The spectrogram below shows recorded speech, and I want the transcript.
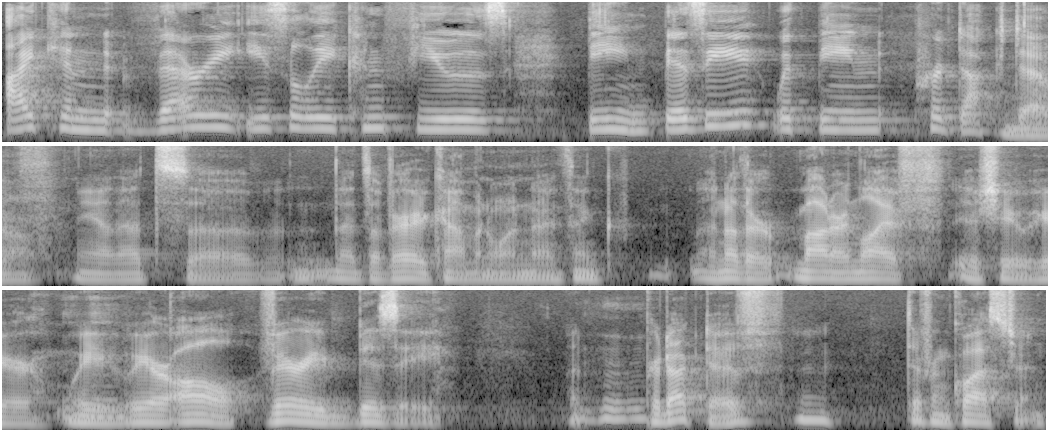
I can very easily confuse being busy with being productive. Yeah, that's uh, that's a very common one. I think another modern life issue here. We we are all very busy, but productive. eh, Different question.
